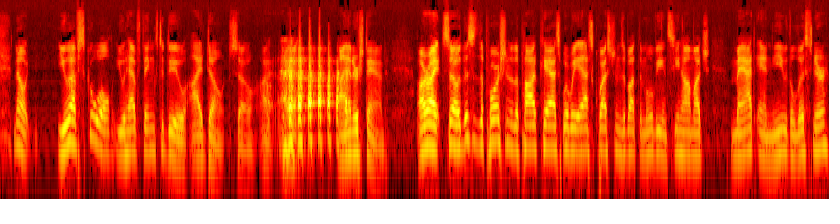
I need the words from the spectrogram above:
no, you have school, you have things to do. I don't, so I I, I understand. All right, so this is the portion of the podcast where we ask questions about the movie and see how much Matt and you, the listener,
